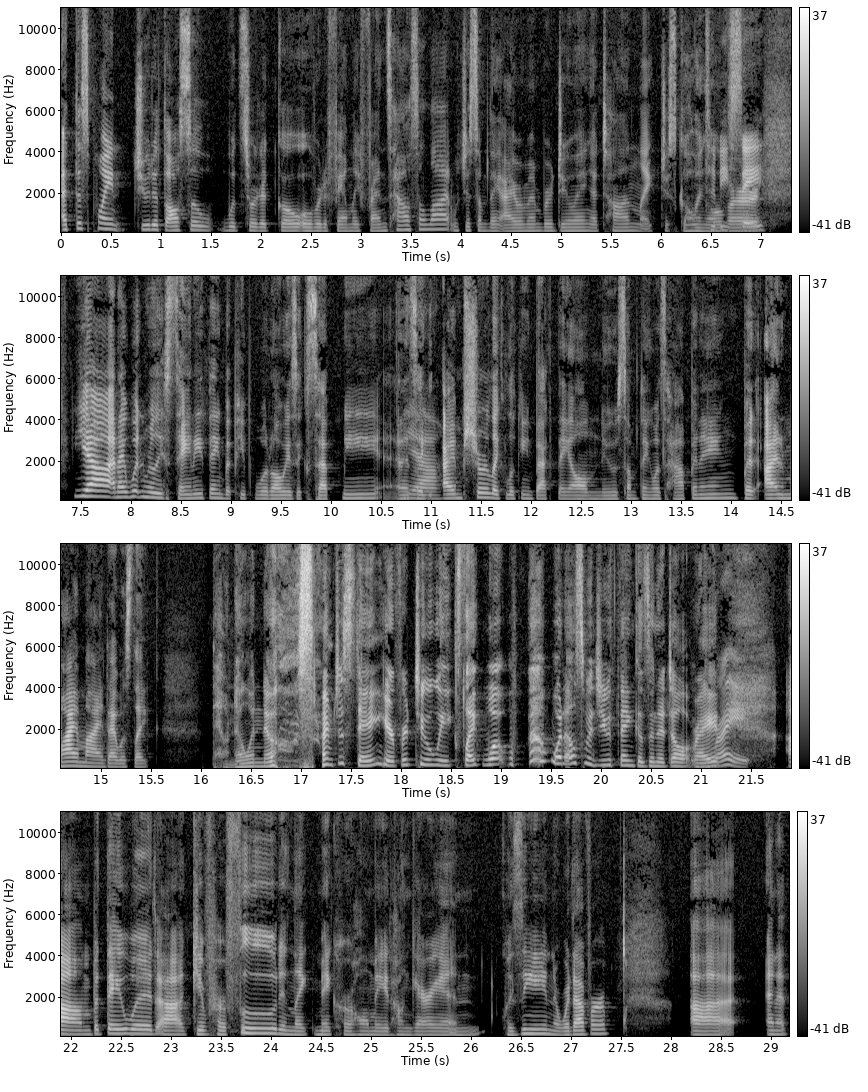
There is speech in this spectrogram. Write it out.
at this point, Judith also would sort of go over to family friend's house a lot, which is something I remember doing a ton, like just going To over. be safe? Yeah, and I wouldn't really say anything, but people would always accept me, and it's Yeah. like I'm sure, like looking back, they all knew something was happening, but I, in my mind, I was like. No, one knows. I'm just staying here for two weeks. Like, what? What else would you think as an adult, right? Right. Um, but they would uh, give her food and like make her homemade Hungarian cuisine or whatever. Uh, and at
